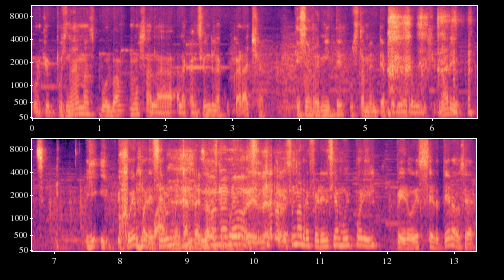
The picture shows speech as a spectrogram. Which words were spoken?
porque pues nada más volvamos a la, a la canción de la cucaracha, que se remite justamente a periodo revolucionario. Sí. Y, y puede parecer Wow, un- me encanta eso. No, No, no, no, es, es- claro, es una referencia muy pueril, pero es certera. O sea,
